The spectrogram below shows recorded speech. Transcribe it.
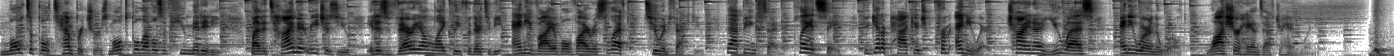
multiple temperatures, multiple levels of humidity, by the time it reaches you, it is very unlikely for there to be any viable virus left to infect you. That being said, play it safe. If you get a package from anywhere, China, US, anywhere in the world, wash your hands after handling it.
